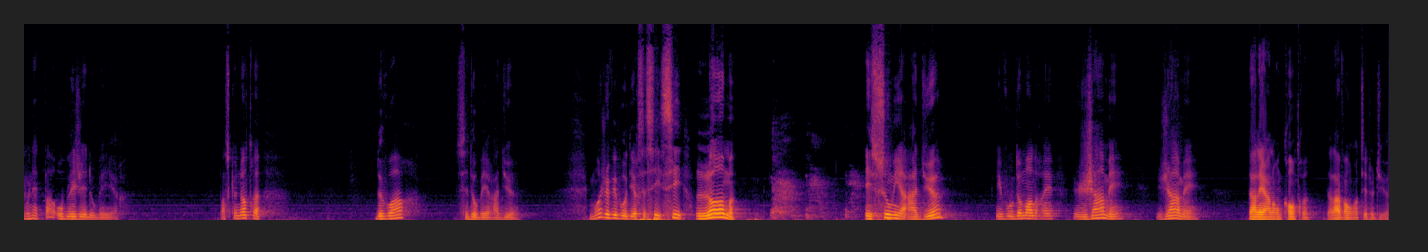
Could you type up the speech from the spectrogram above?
vous n'êtes pas obligé d'obéir. Parce que notre devoir, c'est d'obéir à Dieu. Moi, je vais vous dire ceci, si l'homme est soumis à Dieu, il vous demanderait jamais, jamais d'aller à l'encontre de la volonté de Dieu.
